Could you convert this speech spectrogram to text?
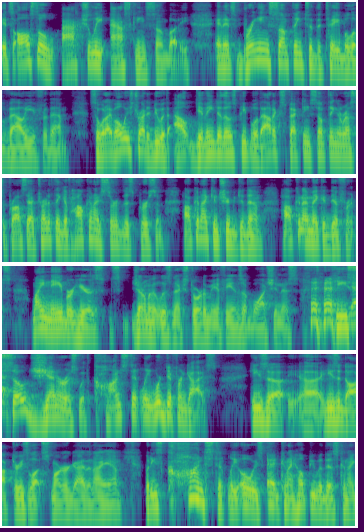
It's also actually asking somebody and it's bringing something to the table of value for them. So what I've always tried to do without giving to those people, without expecting something in reciprocity, I try to think of how can I serve this person? How can I contribute to them? How can I make a difference? My neighbor here is gentleman that lives next door to me. If he ends up watching this, he's yeah. so generous with constantly, we're different guys. He's a uh, he's a doctor. He's a lot smarter guy than I am, but he's constantly always Ed. Can I help you with this? Can I?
